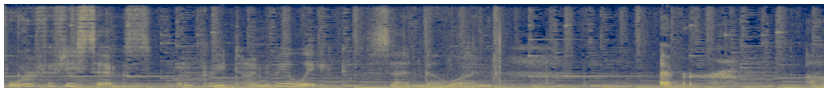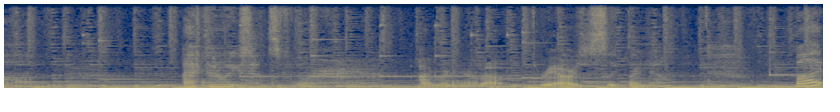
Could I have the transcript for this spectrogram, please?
4.56. What a great time to be awake, said no one ever. Um, I've been awake since 4. I'm running about 3 hours of sleep right now. But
